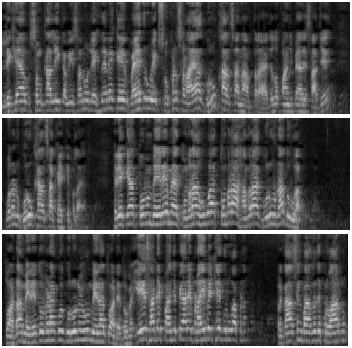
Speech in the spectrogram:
ਲਿਖਿਆ ਸਮਕਾਲੀ ਕਵੀ ਸਾਨੂੰ ਲਿਖਦੇ ਨੇ ਕਿ ਵਾਹਿਗੁਰੂ ਇੱਕ ਸੁਖਣ ਸੁਣਾਇਆ ਗੁਰੂ ਖਾਲਸਾ ਨਾਮ ਧਰਾਇਆ। ਜਦੋਂ ਪੰਜ ਪਿਆਰੇ ਸਾਜੇ ਉਹਨਾਂ ਨੂੰ ਗੁਰੂ ਖਾਲਸਾ ਕਹਿ ਕੇ ਬੁਲਾਇਆ। ਫਿਰ ਇਹ ਕਿਹਾ, ਤੁਮ ਮੇਰੇ, ਮੈਂ ਤੁਮਰਾ ਹੁਆ, ਤੁਮਰਾ ਹਮਰਾ ਗੁਰੂ ਨਾ ਦੂਆ। ਤੁਹਾਡਾ ਮੇਰੇ ਤੋਂ ਬਿਨਾ ਕੋਈ ਗੁਰੂ ਨਹੀਂ ਹੋ, ਮੇਰਾ ਤੁਹਾਡੇ ਤੋਂ ਬਿਨਾਂ। ਇਹ ਸਾਡੇ ਪੰਜ ਪਿਆਰੇ ਬਣਾਈ ਬੈਠੇ ਗੁਰੂ ਆਪਣਾ, ਪ੍ਰਕਾਸ਼ ਸਿੰਘ ਬਾਦਲ ਦੇ ਪਰਿਵਾਰ ਨੂੰ।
